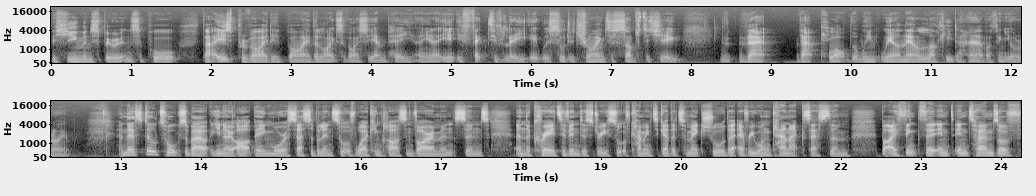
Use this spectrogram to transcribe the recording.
the human spirit and support that is provided by the likes of ICMP. And, you know, effectively, it was sort of trying to substitute that that plot that we we are now lucky to have. I think you're right. And there's still talks about, you know, art being more accessible in sort of working class environments and and the creative industry sort of coming together to make sure that everyone can access them. But I think that in in terms of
